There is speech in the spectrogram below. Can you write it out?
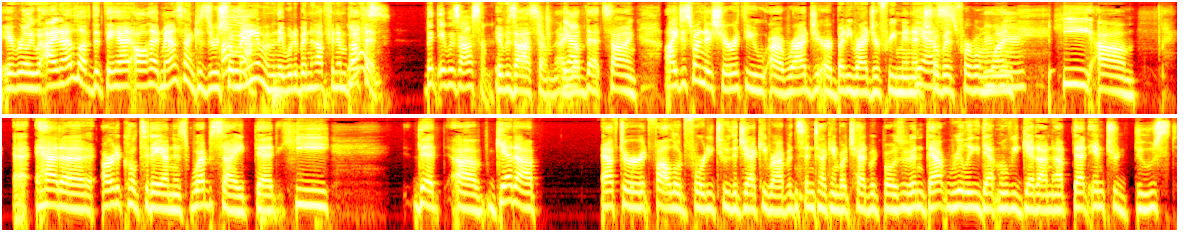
it really was. And I love that they had all had masks on because there were so Oh, yeah. many of them. They would have been huffing and puffing. Yes. But it was awesome. It was awesome. I Yeah. love that song. I just wanted to share with you, uh, Roger, our buddy Roger Friedman at Yes. Showbiz 411. He um, had a article today on his website that he, that uh, Get Up after it followed 42, the Jackie Robinson talking about Chadwick Boseman, that really, that movie, Get On Up, that introduced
